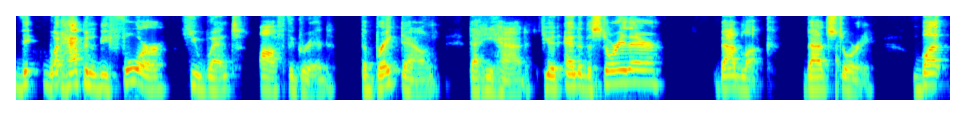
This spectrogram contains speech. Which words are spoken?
the, what happened before he went off the grid, the breakdown that he had, if you had ended the story there, bad luck, bad story. But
